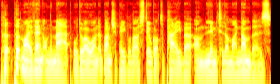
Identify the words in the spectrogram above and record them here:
put put my event on the map, or do I want a bunch of people that I've still got to pay, but I'm limited on my numbers?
